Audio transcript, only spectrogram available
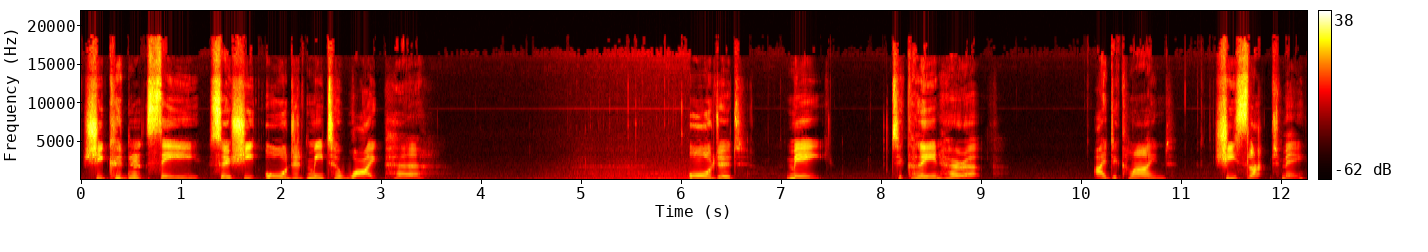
she couldn't see, so she ordered me to wipe her. Ordered me to clean her up. I declined. She slapped me.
